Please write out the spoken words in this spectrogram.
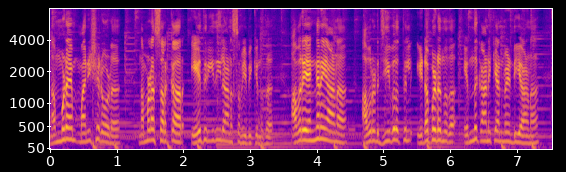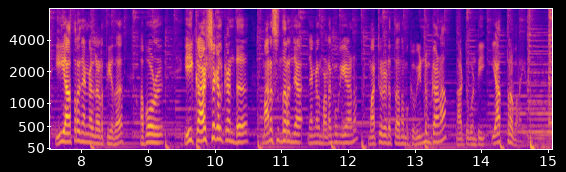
നമ്മുടെ മനുഷ്യരോട് നമ്മുടെ സർക്കാർ ഏത് രീതിയിലാണ് സമീപിക്കുന്നത് അവരെ എങ്ങനെയാണ് അവരുടെ ജീവിതത്തിൽ ഇടപെടുന്നത് എന്ന് കാണിക്കാൻ വേണ്ടിയാണ് ഈ യാത്ര ഞങ്ങൾ നടത്തിയത്. അപ്പോൾ ഈ കാഴ്ചകൾ കണ്ട് മനസ്സ് നിറഞ്ഞ ഞങ്ങൾ മടങ്ങുകയാണ്. മറ്റൊരിടത്ത് നമുക്ക് വീണ്ടും കാണാം. നാട്ടുവണ്ടി യാത്ര പറയുന്നു.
